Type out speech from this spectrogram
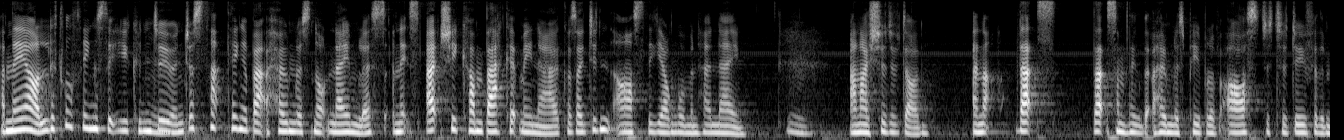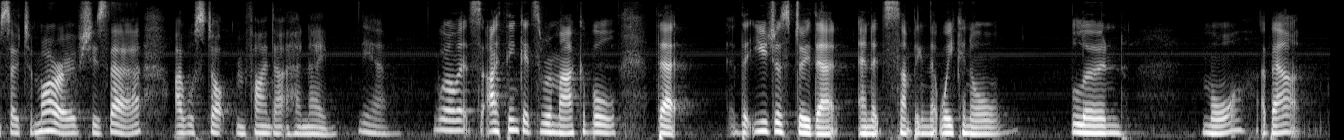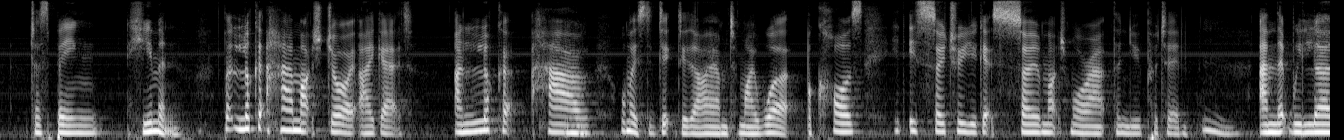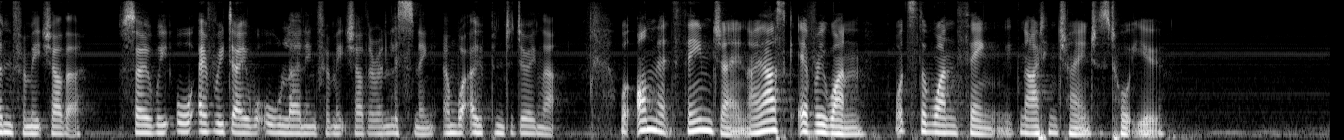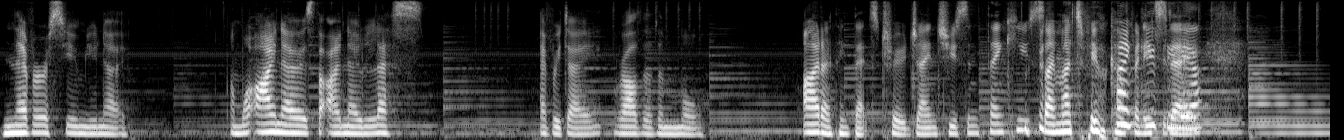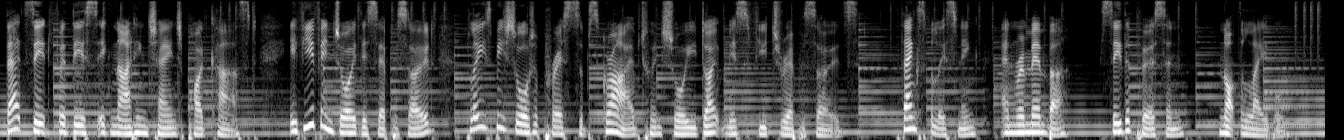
And they are little things that you can do. Mm. And just that thing about homeless, not nameless. And it's actually come back at me now because I didn't ask the young woman her name. Mm. And I should have done. And that's that's something that homeless people have asked her to do for them. So tomorrow, if she's there, I will stop and find out her name. Yeah. Well, it's. I think it's remarkable that that you just do that, and it's something that we can all learn more about. Just being human. But look at how much joy I get, and look at how mm. almost addicted I am to my work because it is so true. You get so much more out than you put in, mm. and that we learn from each other. So we all every day we're all learning from each other and listening, and we're open to doing that. Well, on that theme, Jane, I ask everyone, what's the one thing igniting change has taught you? Never assume you know. And what I know is that I know less every day rather than more. I don't think that's true, Jane Tewson. Thank you so much for your Thank company you, today. Celia. That's it for this Igniting Change podcast. If you've enjoyed this episode, please be sure to press subscribe to ensure you don't miss future episodes. Thanks for listening, and remember see the person, not the label.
